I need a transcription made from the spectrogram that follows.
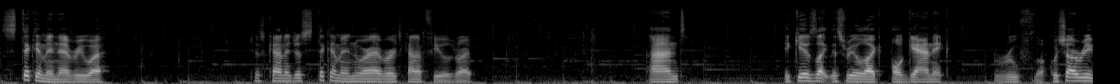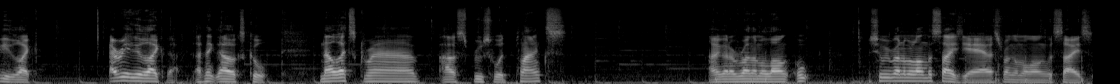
stick them in everywhere. Just kind of just stick them in wherever it kind of feels right. And it gives like this real like organic roof look, which I really like. I really like that. I think that looks cool. Now let's grab our spruce wood planks. I'm to run them along. Oh, should we run them along the sides? Yeah, let's run them along the sides.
